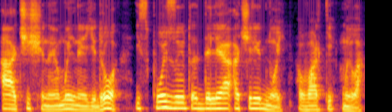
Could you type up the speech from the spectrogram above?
А очищенное мыльное ядро используют для очередной варки мыла.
